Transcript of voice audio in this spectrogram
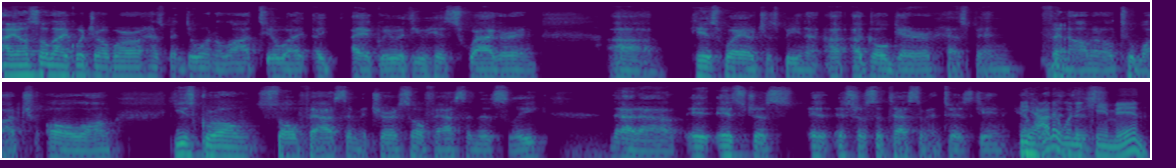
I also like what Joe Burrow has been doing a lot too. I I, I agree with you. His swagger and uh, his way of just being a, a go getter has been phenomenal yeah. to watch all along. He's grown so fast and matured so fast in this league that uh, it, it's just it, it's just a testament to his game. He had it when this. he came in.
